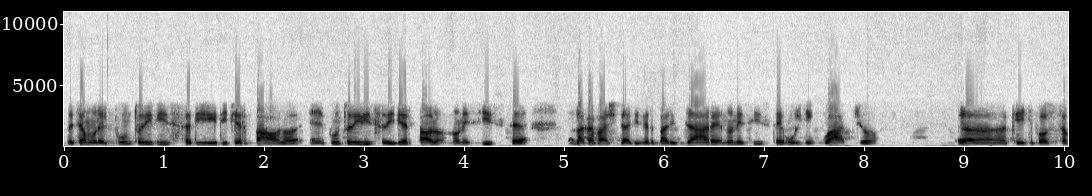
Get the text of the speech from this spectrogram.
noi siamo nel punto di vista di, di Pierpaolo e nel punto di vista di Pierpaolo non esiste la capacità di verbalizzare, non esiste un linguaggio eh, che possa,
